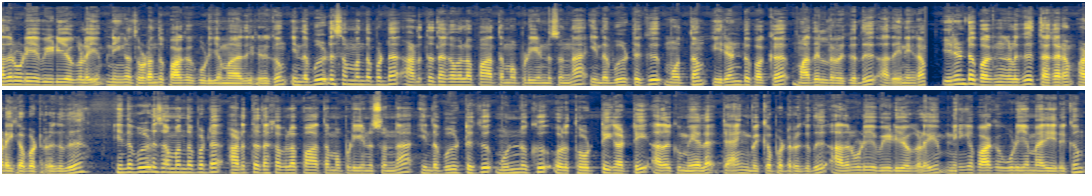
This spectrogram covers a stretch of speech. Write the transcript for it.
அதனுடைய வீடியோக்களையும் நீங்கள் தொடர்ந்து பார்க்கக்கூடிய மாதிரி இருக்கும். இந்த வீடு சம்பந்தப்பட்ட அடுத்த தகவலை பார்த்தோம் அப்படின்னு சொன்னால் இந்த வீட்டுக்கு மொத்தம் இரண்டு பக்க மதில் இருக்குது. அதே நேரம் இரண்டு பக்கங்களுக்கு தகரம் அடைக்கப்பட்டிருக்குது. இந்த வீடு சம்மந்தப்பட்ட அடுத்த தகவலை பார்த்தோம் அப்படின்னு சொன்னால் இந்த வீட்டுக்கு முன்னுக்கு ஒரு தொட்டி கட்டி அதுக்கு மேலே டேங்க் வைக்கப்பட்டிருக்குது. அதனுடைய வீடியோகளையும் நீங்கள் பார்க்கக்கூடிய மாதிரி இருக்கும்.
